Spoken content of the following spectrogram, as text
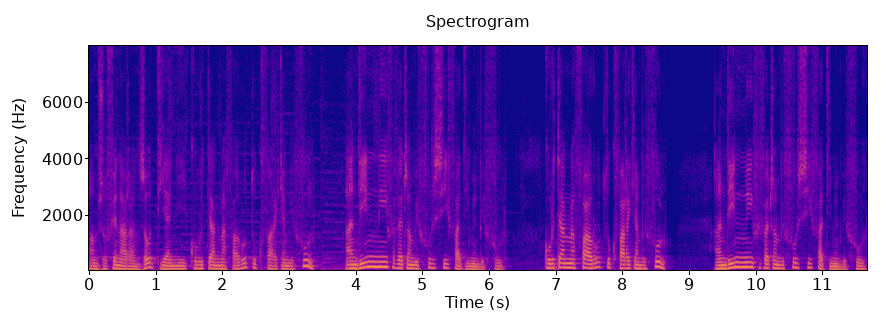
Amin'izao fianarana izao dia ny Korintianina faharoa toko faharaika ambin'ny folo andininy fahafatra ambin'ny folo sy fahadimy ambin'ny folo. Korintianina faharoa toko faharaika ambin'ny folo andininy fahafatra ambin'ny folo sy fahadimy ambin'ny folo.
